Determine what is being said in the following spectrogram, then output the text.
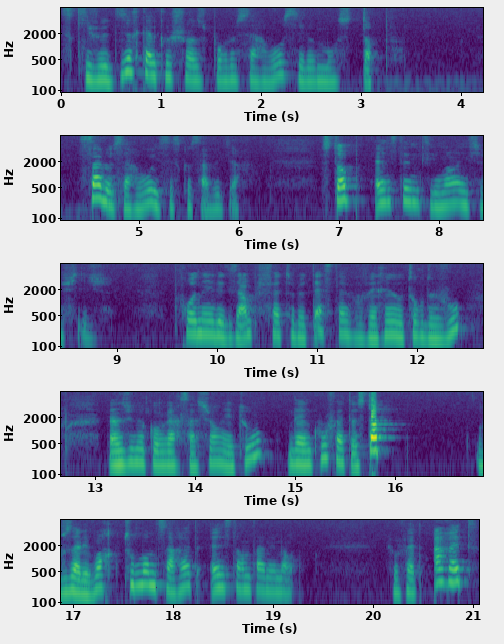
Ce qui veut dire quelque chose pour le cerveau, c'est le mot stop. Ça, le cerveau, il sait ce que ça veut dire. Stop, instinctivement, il se fige. Prenez l'exemple, faites le test, hein, vous verrez autour de vous, dans une conversation et tout, d'un coup, faites stop. Vous allez voir que tout le monde s'arrête instantanément. Si vous faites arrête,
